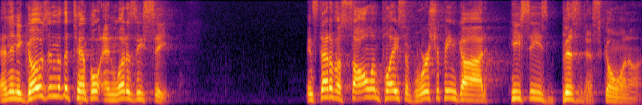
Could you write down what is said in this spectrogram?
And then he goes into the temple, and what does he see? Instead of a solemn place of worshiping God, he sees business going on.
